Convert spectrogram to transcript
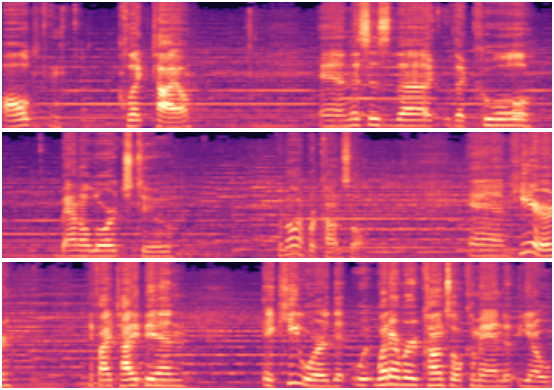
Alt and click Tile. And this is the, the cool Bannerlords 2 developer console. And here, if I type in a keyword that whatever console command, you know,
